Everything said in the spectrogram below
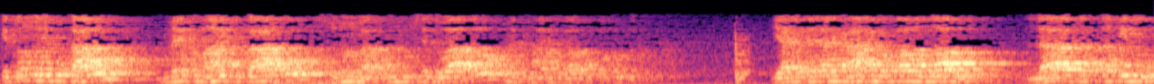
کہ تم مجھے پکارو، میں تمہاری پکار کو سنوں گا۔ تم مجھ سے دعا کرو، میں تمہاری دعا کو قبول کروں گا۔ یعنی یا اللہ نے کہا کہ لا تتخذوا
